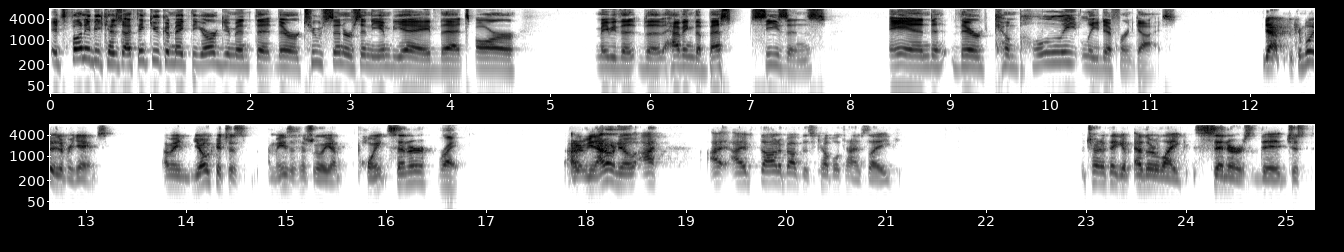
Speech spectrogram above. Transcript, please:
It's funny because I think you can make the argument that there are two centers in the NBA that are maybe the, the having the best seasons and they're completely different guys. Yeah, completely different games. I mean, Jokic is I mean, he's essentially like a point center. Right. I mean, I don't know. I, I I've thought about this a couple of times. Like, I'm trying to think of other like centers that just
